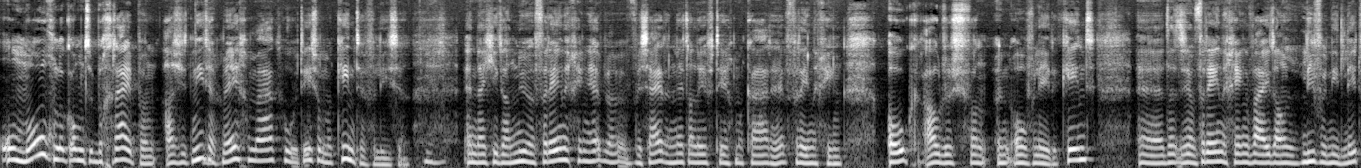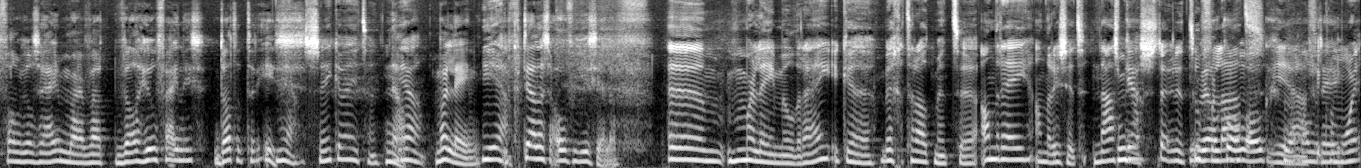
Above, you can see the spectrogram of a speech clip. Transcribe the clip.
onmogelijk om te begrijpen... als je het niet hebt meegemaakt, hoe het is om een kind te verliezen. Ja. En dat je dan nu een vereniging hebt... we zeiden het net al even tegen elkaar... Hè, vereniging ook ouders van een overleden kind. Eh, dat is een vereniging waar je dan liever niet lid van wil zijn... maar wat wel heel fijn is, dat het er is. Ja, zeker weten. Nou, ja. Marleen, vertel eens over jezelf. Ehm, Marleen Mulderij. Ik eh, ben getrouwd met eh, André. André zit naast me Ja. als steun en toeverlaat. Welkom ook, Ja, vind ik wel mooi.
